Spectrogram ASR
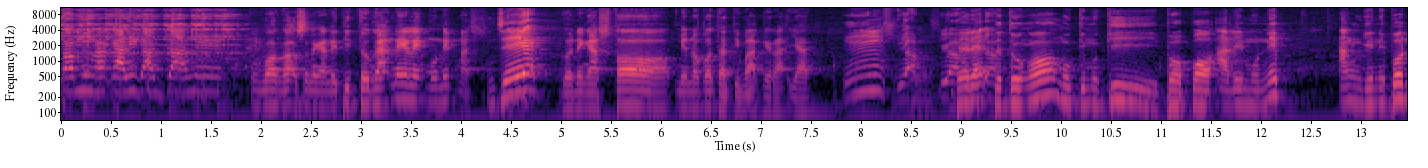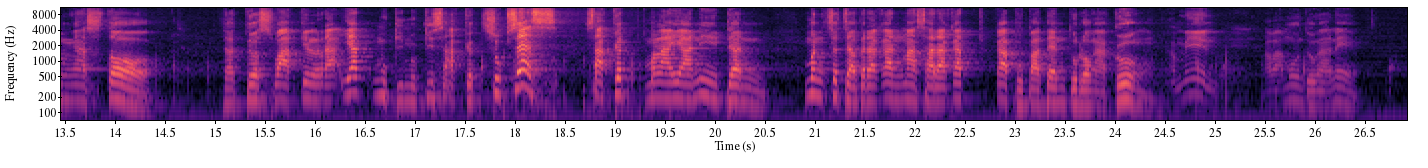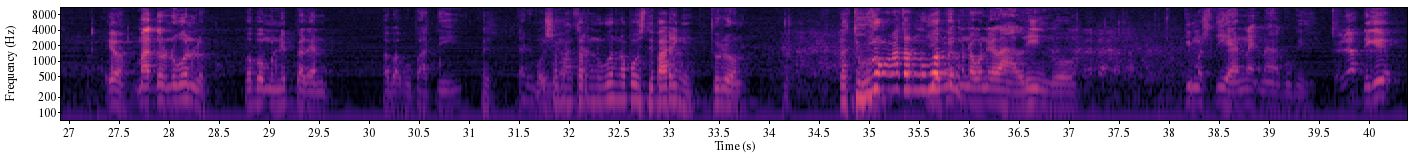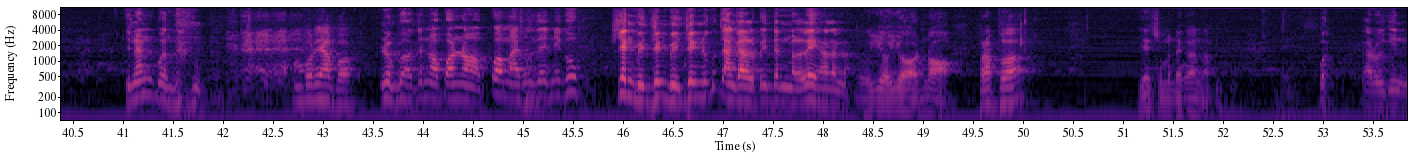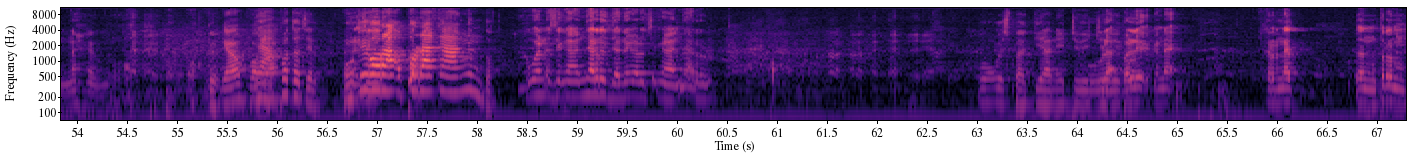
kamu ngakali kancane. Wong kok senengane didongakne lek munib Mas. Nggih. Nggone ngasta minangka dadi wakil rakyat. Hmm, siap, siap. Derek dedonga mugi-mugi Bapak Ali Munib anggenipun ngasta dados wakil rakyat mugi-mugi saged sukses, saged melayani dan mensejahterakan masyarakat Kabupaten Tulungagung. Amin. Awakmu ndongane. Yo, matur nuwun lho, Bapak Munib kalian Bapak Bupati. Eh, Kok Mulya. sematur nuwun apa wis diparingi? Durung. Lah durung matur nuwun. kowe menawane lali engko. Iki mesti enek nah aku ki. Niki jenengan pun. Mumpune apa? Lho mboten napa-napa maksudnya niku sing benjing-benjing niku tanggal pinten melih ngoten lho. Oh iya ya no. Praba. Ya jumendengan no. Wah, karo iki neh aku. Nyapa? Nyapa to, Cil? Mungkin ora ora kangen to. Aku nek sing anyar jane karo sing anyar. Wong wis bagiane dhewe-dhewe. Bolak kok. balik kena kernet tentrem.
